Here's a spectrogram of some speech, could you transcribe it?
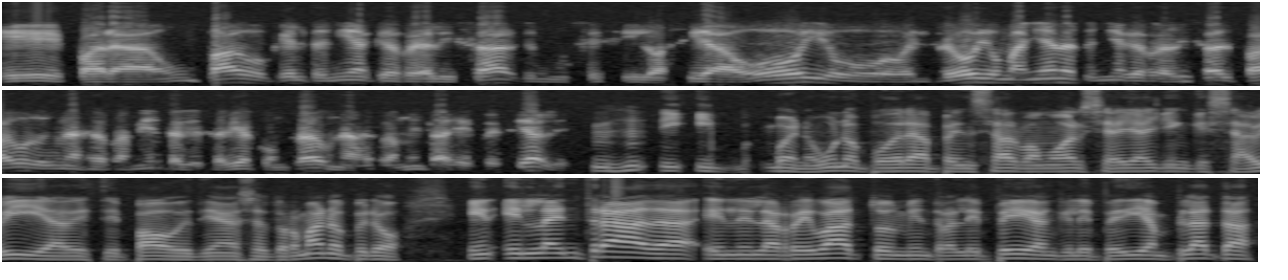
eh, para un pago que él tenía que realizar, que no sé si lo hacía hoy o entre hoy o mañana tenía que realizar el pago de unas herramientas que se había comprado, unas herramientas especiales. y, bueno, uno podrá pensar, vamos a ver si hay alguien que sabía de este pago que tenía que hacer tu hermano, pero en, en la entrada, en el arrebato, mientras le pegan, que le pedían plata,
